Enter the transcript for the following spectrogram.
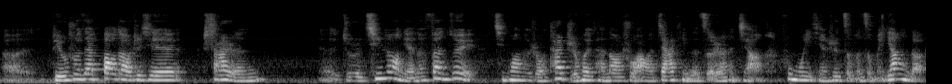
呃，比如说在报道这些杀人。呃，就是青少年的犯罪情况的时候，他只会谈到说啊，家庭的责任很强，父母以前是怎么怎么样的，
